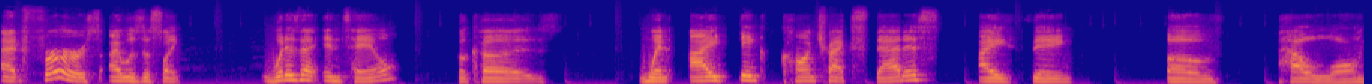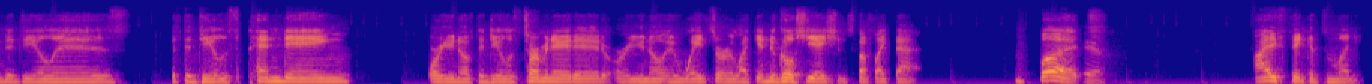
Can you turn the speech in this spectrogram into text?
at first, I was just like, what does that entail? Because when I think contract status, I think of how long the deal is, if the deal is pending, or you know if the deal is terminated or you know in waits or like in negotiation, stuff like that but Yeah. i think it's money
